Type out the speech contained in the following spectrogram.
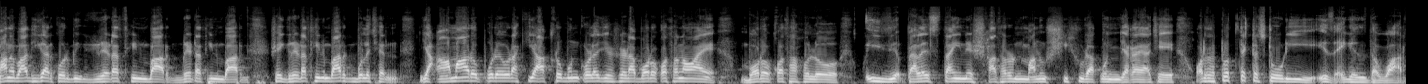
মানবাধিকার কর্মী গ্রেটা থিনবার্গ গ্রেটা থিনবার্গ। সেই গ্রেটা থিনবার্গ বলেছেন যে, আমার ওপরে ওরা কি আক্রমণ করেছে সেটা বড় কথা নয়। বড় কথা হলো, এই প্যালেস্তাইনের সাধারণ মানুষ শিশুরা কোন জায়গায় আছে? অর্থাৎ প্রত্যেকটা story is against the war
